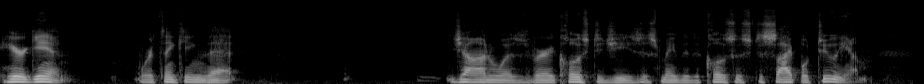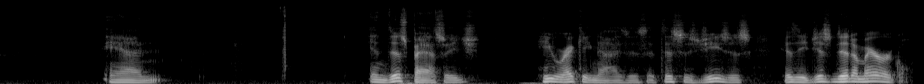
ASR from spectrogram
here again, we're thinking that John was very close to Jesus, maybe the closest disciple to him. And in this passage, he recognizes that this is Jesus because he just did a miracle.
